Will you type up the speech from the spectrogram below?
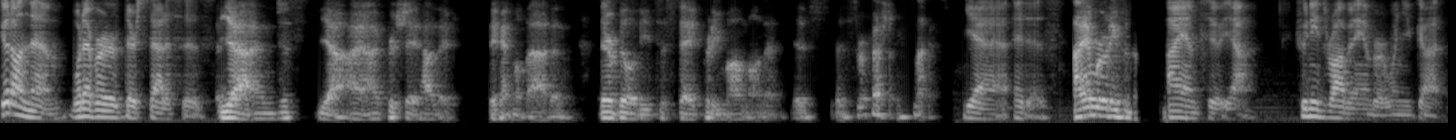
good on them, whatever their status is. Yeah. And just, yeah, I, I appreciate how they they handled that and their ability to stay pretty mom on it is is refreshing. It's nice. Yeah, it is. I am rooting for them. I am too. Yeah. Who needs Rob and Amber when you've got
